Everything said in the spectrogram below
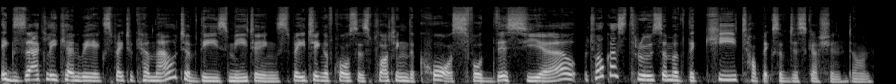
exactly can we expect to come out of these meetings? Beijing, of course, is plotting the course for this year. Talk us through some of the key topics of discussion, Dawn.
